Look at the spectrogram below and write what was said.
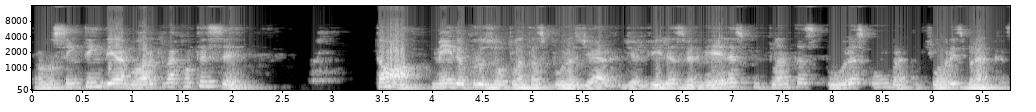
para você entender agora o que vai acontecer. Então, ó, Mendel cruzou plantas puras de, er ervilhas vermelhas com plantas puras com bran flores brancas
